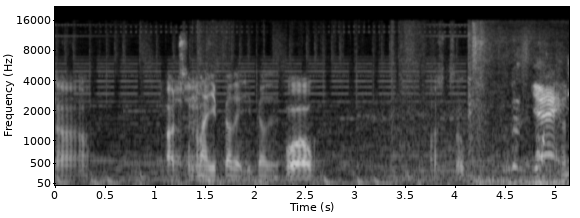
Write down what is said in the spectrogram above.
No. Oh, it's No, not. you've got it, you've got it. Whoa. What's up? Yes!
